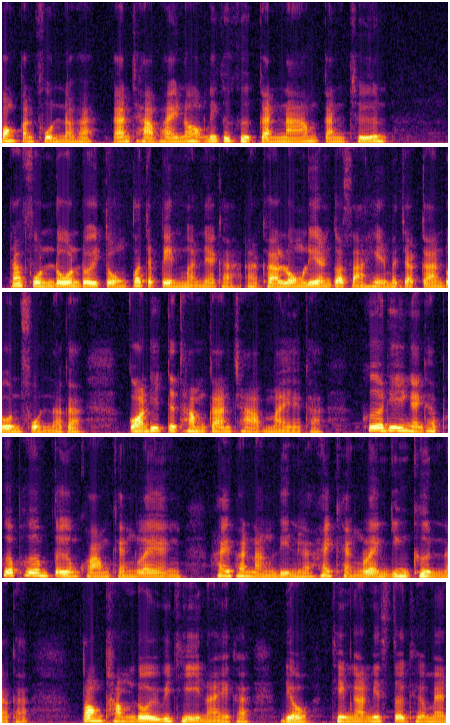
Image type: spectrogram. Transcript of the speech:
ป้องกันฝุ่นนะคะ การฉาบภายนอกนี่ก็คือกันน้ำกันชื้น ถ้าฝนโดนโดยตรงก็จะเป็นเหมือนเนี่ยค่ะอะค่ะโรงเรียนก็สาเหตุมาจากการโดนฝนนะคะ ก่อนที่จะทำการฉาบใหม่ะค่ะ เพื่อที่ยังไงคะเพื่อเพิ่มเติมความแข็งแรง ให้ผนังดินค่ะให้แข็งแรงยิ่งขึ้นนะคะ ต้องทำโดยวิธีไหนค่ะ เดี๋ยวทีมงานมิสเตอร์เคอร์แมน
